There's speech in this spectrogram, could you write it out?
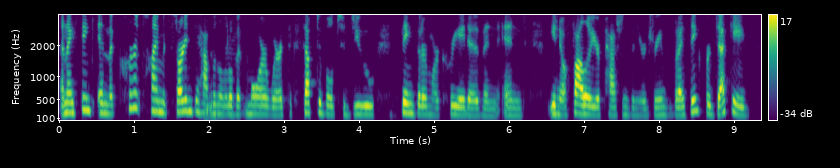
And I think in the current time, it's starting to happen a little bit more where it's acceptable to do things that are more creative and and you know follow your passions and your dreams. But I think for decades,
